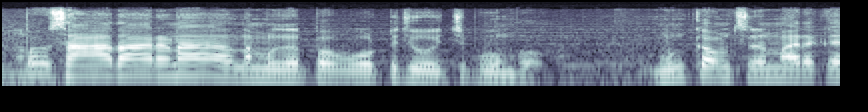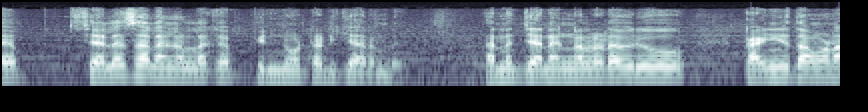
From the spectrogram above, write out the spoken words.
ഇപ്പോൾ സാധാരണ നമുക്കിപ്പോൾ വോട്ട് ചോദിച്ച് പോകുമ്പോൾ മുൻ കൗൺസിലർമാരൊക്കെ ചില സ്ഥലങ്ങളിലൊക്കെ പിന്നോട്ടടിക്കാറുണ്ട്. കാരണം ജനങ്ങളുടെ ഒരു കഴിഞ്ഞ തവണ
